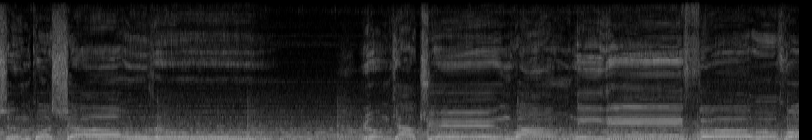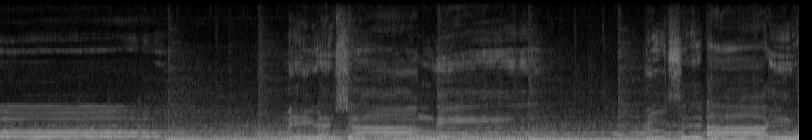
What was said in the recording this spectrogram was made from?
胜过，羞辱，荣耀君王，你已复活，没人像你如此爱我，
